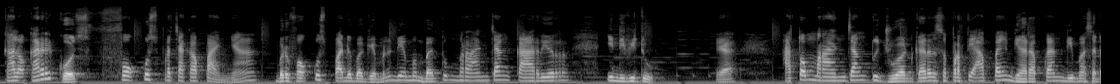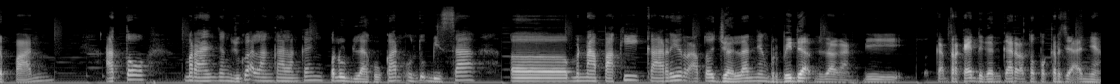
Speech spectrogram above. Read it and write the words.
Kalau karir coach, fokus percakapannya berfokus pada bagaimana dia membantu merancang karir individu, ya, atau merancang tujuan karir seperti apa yang diharapkan di masa depan, atau merancang juga langkah-langkah yang perlu dilakukan untuk bisa e, menapaki karir atau jalan yang berbeda misalkan di terkait dengan karir atau pekerjaannya.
